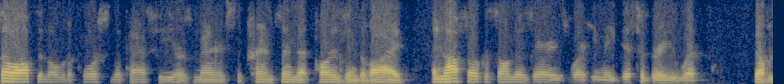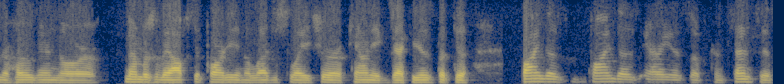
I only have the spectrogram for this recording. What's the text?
so often over the course of the past few years managed to transcend that partisan divide and not focus on those areas where he may disagree with Governor Hogan or members of the opposite party in the legislature or county executives, but to find those find those areas of consensus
